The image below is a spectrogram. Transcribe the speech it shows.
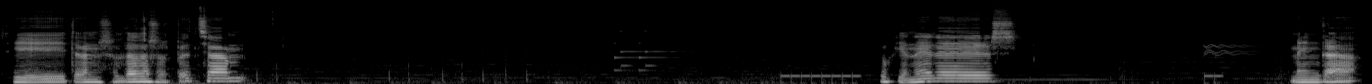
Si te ven soldados, sospechan. ¿Tú quién eres? Venga.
